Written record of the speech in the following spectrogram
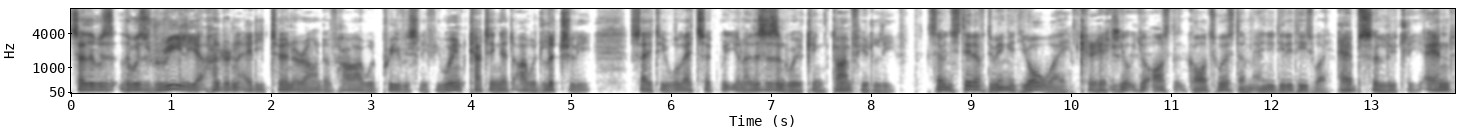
So there was there was really a 180 turnaround of how I would previously. If you weren't cutting it, I would literally say to you, "Well, that's it. But, you know, this isn't working. Time for you to leave." So instead of doing it your way Correct. you, you asked god's wisdom and you did it his way Absolutely. And,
